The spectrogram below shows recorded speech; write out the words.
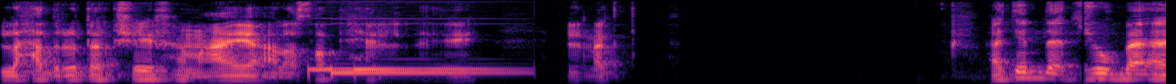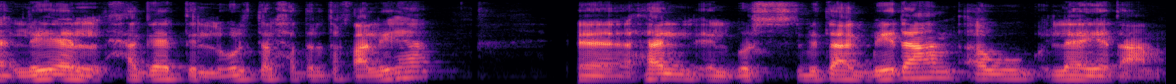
اللي حضرتك شايفها معايا على سطح المكتب. هتبدأ تشوف بقى اللي هي الحاجات اللي قلت لحضرتك عليها آه، هل ال processor بتاعك بيدعم أو لا يدعم.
